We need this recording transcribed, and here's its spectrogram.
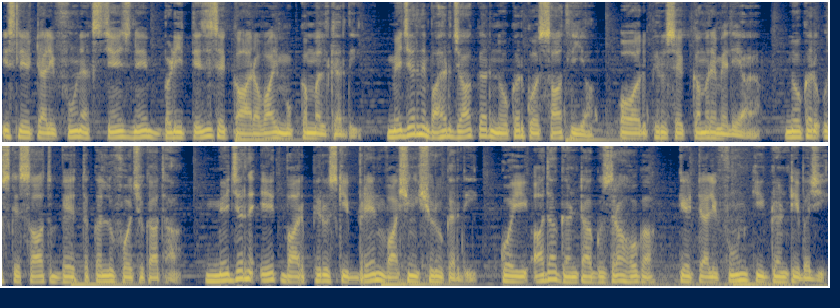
इसलिए टेलीफोन एक्सचेंज ने बड़ी तेज़ी से कार्रवाई मुकम्मल कर दी। मेजर ने बाहर जाकर नौकर को साथ लिया और फिर उसे कमरे में ले आया। नौकर उसके साथ बेतकल्लुफ हो चुका था। मेजर ने एक बार फिर उसकी ब्रेन वॉशिंग शुरू कर दी। कोई आधा घंटा गुजरा होगा कि टेलीफोन की घंटी बजी।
